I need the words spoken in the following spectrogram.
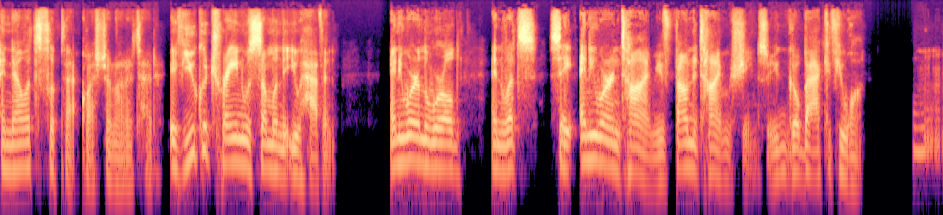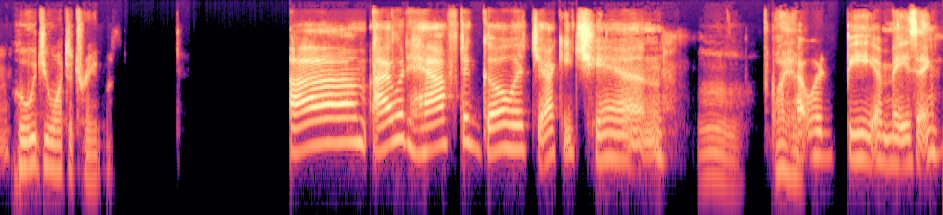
And now let's flip that question on its head. If you could train with someone that you haven't, anywhere in the world, and let's say anywhere in time, you've found a time machine, so you can go back if you want. Mm. Who would you want to train with? um, I would have to go with Jackie Chan. Mm, why? That would be amazing.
